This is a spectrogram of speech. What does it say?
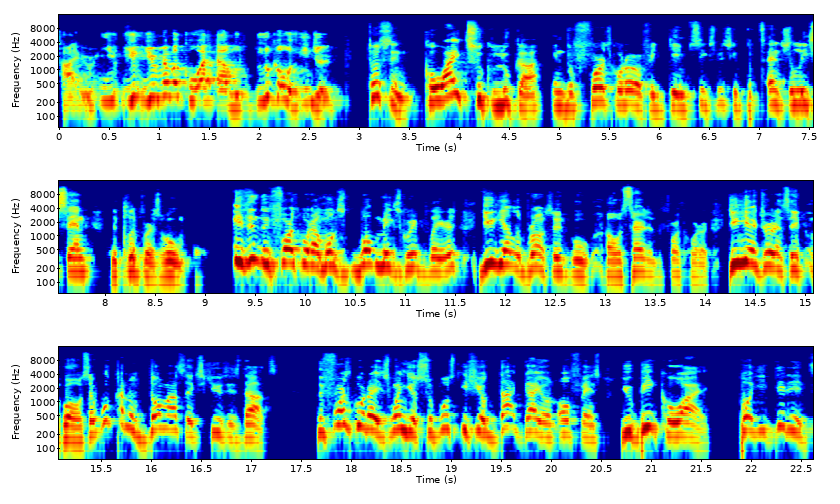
tired, you, you, you remember Kawhi? Um, Luka was injured. Tosin, Kawhi took Luka in the fourth quarter of a game six, which could potentially send the Clippers home. Isn't the fourth quarter amongst what makes great players? Do you hear LeBron saying, "Oh, I was tired in the fourth quarter"? Do you hear Jordan saying, "Oh, I was tired?" What kind of dumbass excuse is that? The fourth quarter is when you're supposed. If you're that guy on offense, you beat Kawhi, but he didn't.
